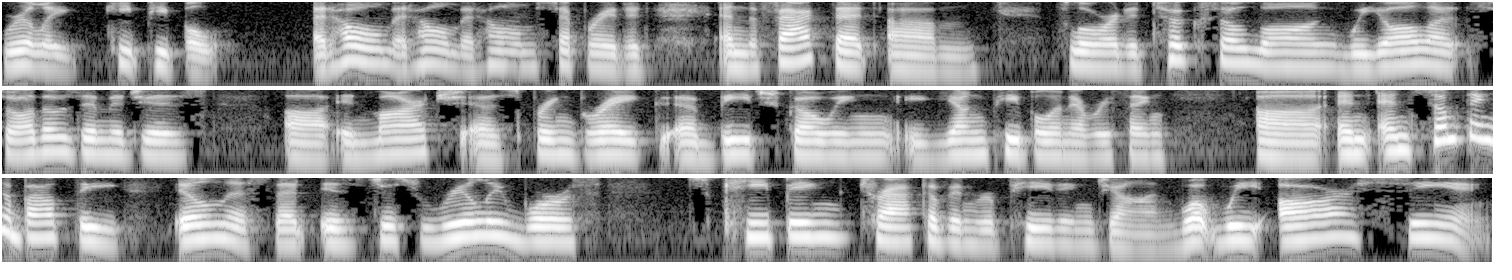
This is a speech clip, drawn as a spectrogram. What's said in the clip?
really keep people at home, at home, at home, separated. And the fact that um, Florida took so long. We all uh, saw those images uh, in March, uh, spring break, uh, beach going, young people and everything. Uh, and, and something about the illness that is just really worth keeping track of and repeating, John. What we are seeing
